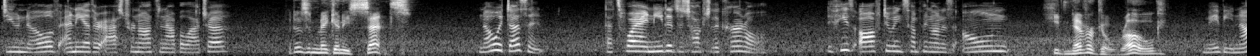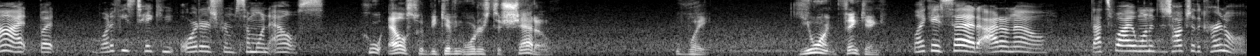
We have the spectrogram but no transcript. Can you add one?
Do you know of any other astronauts in Appalachia? That doesn't make any sense. No, it doesn't. That's why I needed to talk to the Colonel. If he's off doing something on his own, He'd never go rogue. maybe not, but what if he's taking orders from someone else? Who else would be giving orders to Shadow? Wait, you aren't thinking. Like I said, I don't know. That's why I wanted to talk to the Colonel.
